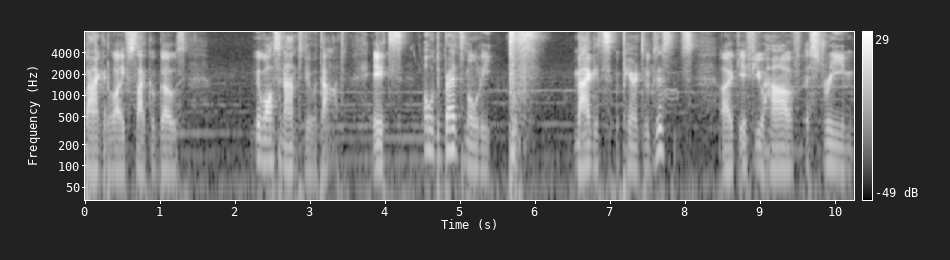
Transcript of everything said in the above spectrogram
maggot life cycle goes. It wasn't anything to do with that. It's, oh, the bread's moldy, poof, maggots appear into existence. Like, if you have a stream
